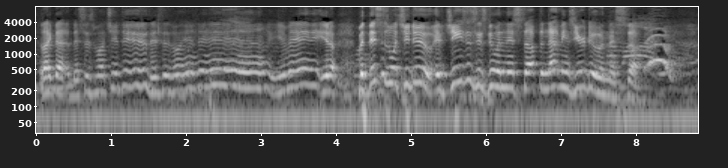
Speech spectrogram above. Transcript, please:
like that. This is what you do. This is what you do. You may, you know. But this is what you do. If Jesus is doing this stuff, then that means you're doing this stuff.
